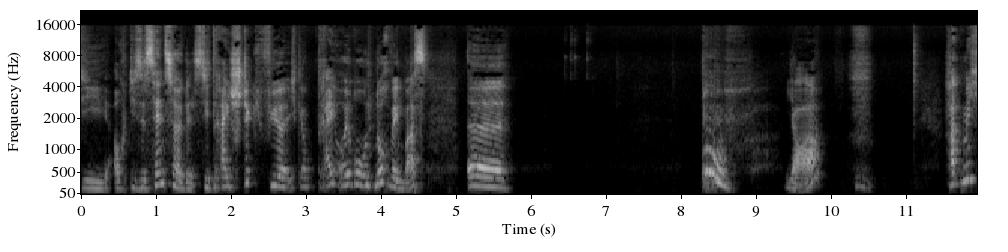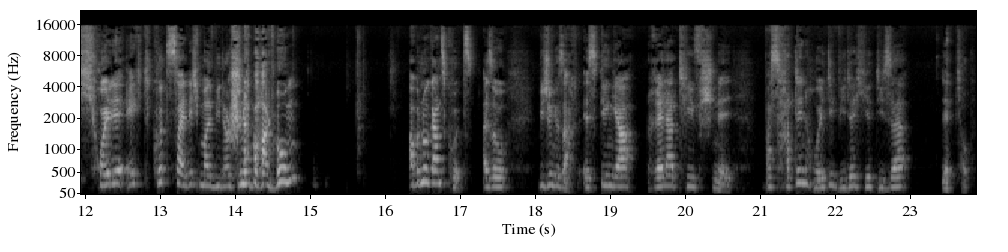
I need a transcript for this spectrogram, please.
die, auch diese Sand Circles, die drei Stück für, ich glaube, drei Euro und noch was. Äh, ja. Hat mich heute echt kurzzeitig mal wieder Schnappatmung. Aber nur ganz kurz. Also, wie schon gesagt, es ging ja relativ schnell. Was hat denn heute wieder hier dieser Laptop?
